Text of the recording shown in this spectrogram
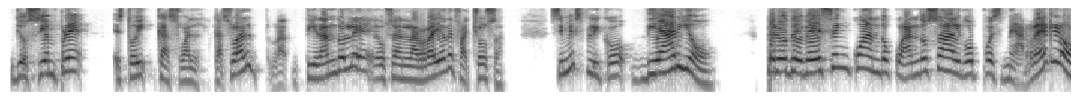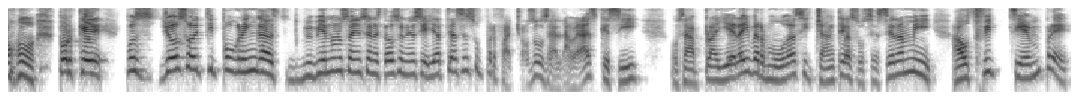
yo siempre estoy casual, casual, tirándole, o sea, en la raya de fachosa. ¿sí me explico? Diario, pero de vez en cuando, cuando salgo, pues me arreglo, porque pues yo soy tipo gringa, viví unos años en Estados Unidos y ella te hace súper fachoso, o sea, la verdad es que sí, o sea, playera y bermudas y chanclas, o sea, era mi outfit siempre,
